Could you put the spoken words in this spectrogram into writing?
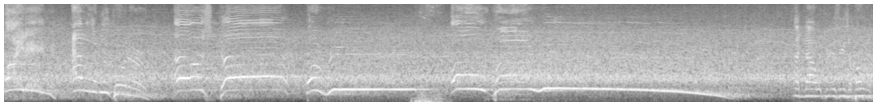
fighting out of the blue corner, Alistair Overeem. And now introducing his opponent,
